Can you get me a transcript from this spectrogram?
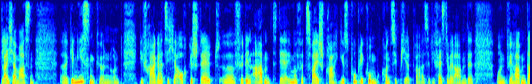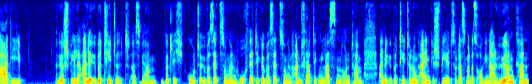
gleichermaßen äh, genießen können. Und die Frage hat sich ja auch gestellt äh, für den Abend, der immer für zweisprachiges Publikum konzipiert war, also die Festivalabende. Und wir haben da die Hörspiele alle übertitelt. Also wir haben wirklich gute Übersetzungen, hochwertige Übersetzungen anfertigen lassen und haben eine Übertitelung eingespielt, sodass man das Original hören kann,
